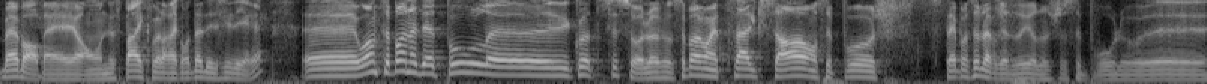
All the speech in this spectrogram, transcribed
ben bon, ben on espère qu'il va le raconter à Décideret. Euh, Once Upon a Deadpool, euh, écoute, c'est ça, là. Je sais pas combien de salles qui sort, on sait pas. C'est impossible à vrai dire, là. Je sais pas, là. Euh, euh,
